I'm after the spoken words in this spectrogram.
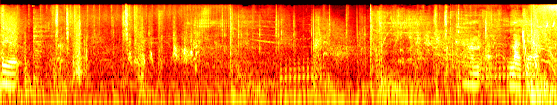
Where they? I'm knocked out.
